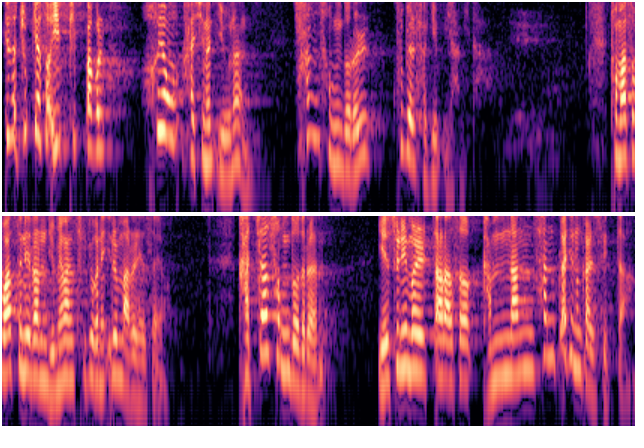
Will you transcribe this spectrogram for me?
그래서 주께서 이 핍박을 허용하시는 이유는 참 성도를 구별하기 위함이다. 토마스 왓슨이라는 유명한 설교가는 이런 말을 했어요. 가짜 성도들은 예수님을 따라서 감난산까지는 갈 수 있다.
